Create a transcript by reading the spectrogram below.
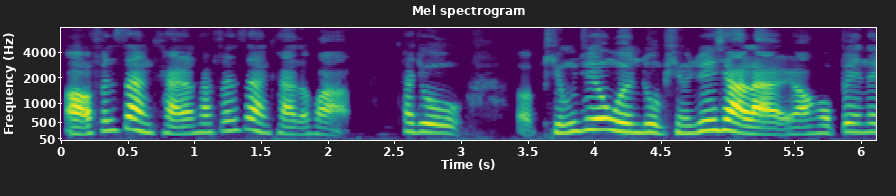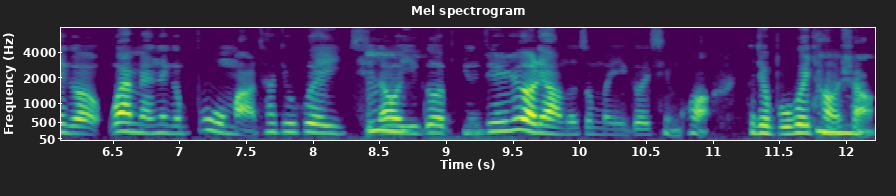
啊分散开，让它分散开的话，它就呃平均温度平均下来，然后被那个外面那个布嘛，它就会起到一个平均热量的这么一个情况，它就不会烫伤。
